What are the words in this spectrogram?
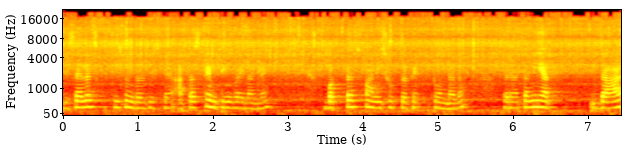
दिसायलाच किती सुंदर दिसतं आहे आताच टेम्पटिंग व्हायला लागलं आहे बघताच पाणी सुटतं ते तोंडाला. तर आता मी यात डाळ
